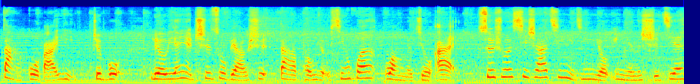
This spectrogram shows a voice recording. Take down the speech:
大过把瘾。这不，柳岩也吃醋表示大鹏有新欢，忘了旧爱。虽说戏杀青已经有一年的时间，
